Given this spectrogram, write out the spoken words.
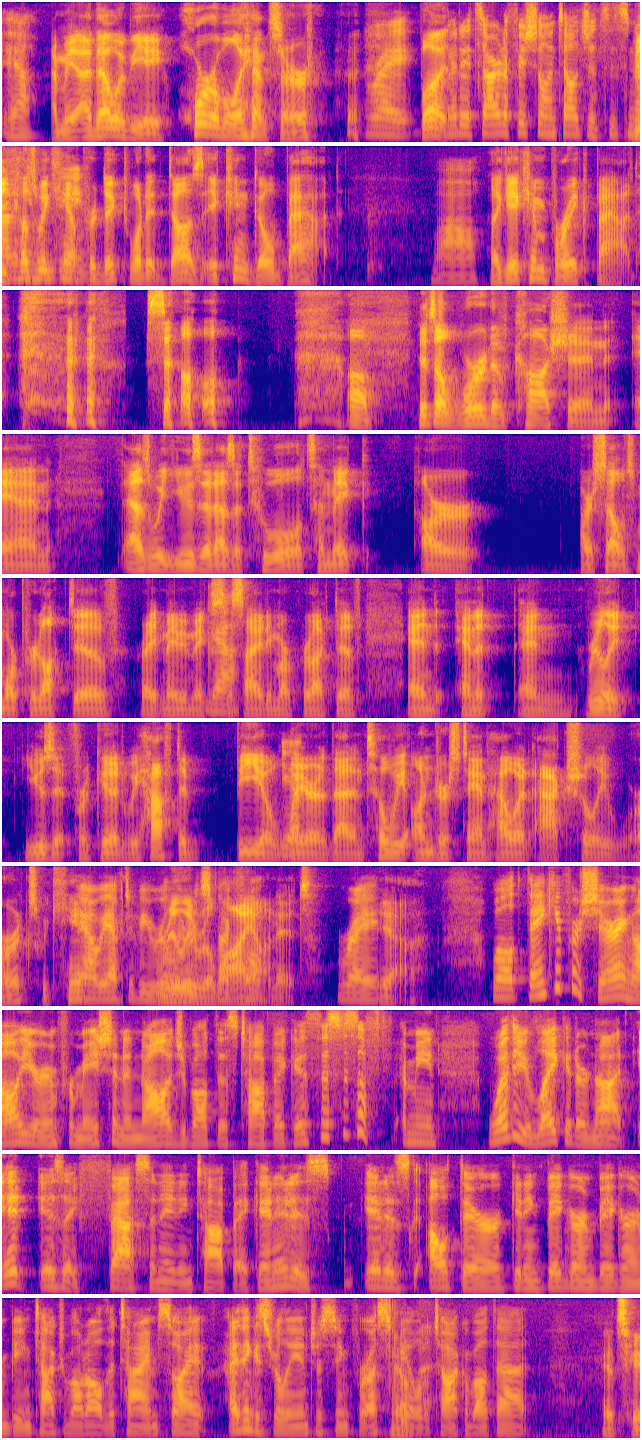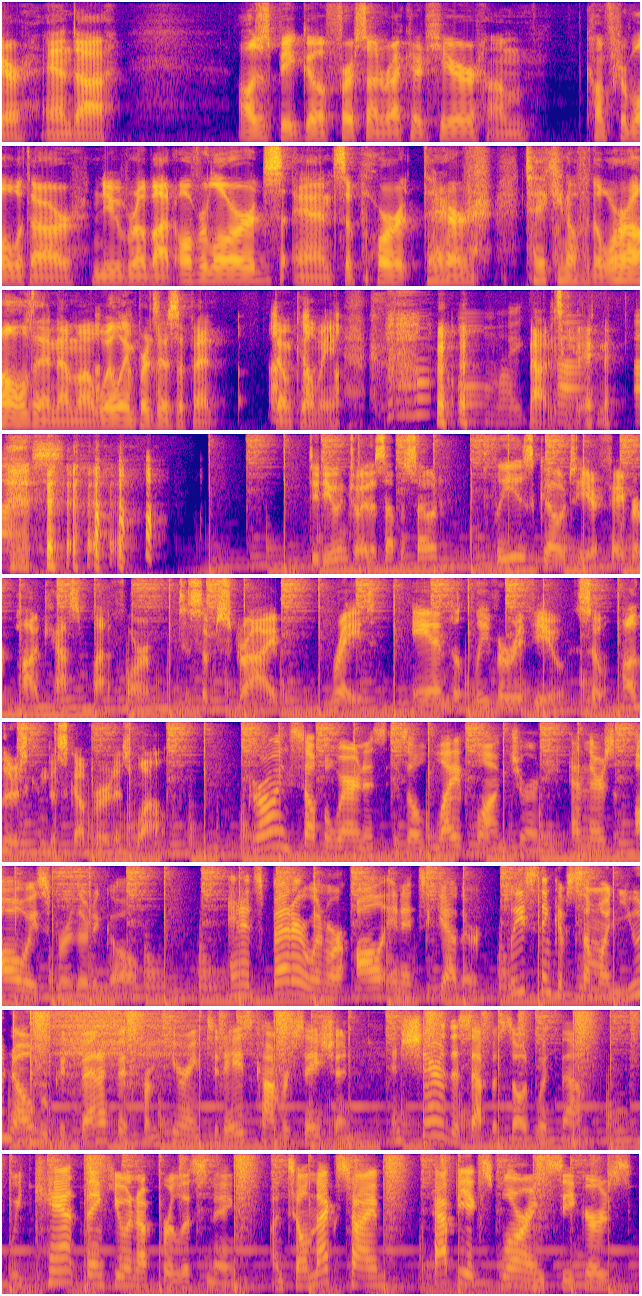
Yeah. I mean, that would be a horrible answer Right. But- but it's artificial intelligence. It's not because we can't being. predict what it does. It can go bad. Wow. Like it can break bad. so um, it's a word of caution, and as we use it as a tool to make our ourselves more productive, right? Maybe make Yeah. society more productive, and and it, and really use it for good. We have to be aware that until we understand how it actually works, we can't. Yeah, we have to be really really rely on it. Right. Yeah. Well, thank you for sharing all your information and knowledge about this topic. It's, this is a, I mean, whether you like it or not, it is a fascinating topic, and it is it is out there, getting bigger and bigger, and being talked about all the time. So I I think it's really interesting for us to be able to talk about that. it's here and uh i'll just be go first on record here i'm comfortable with our new robot overlords and support their taking over the world and i'm a willing participant don't kill me Oh my no, I'm just god! kidding. Did you enjoy this episode? Please go to your favorite podcast platform to subscribe, rate, and leave a review so others can discover it as well. Growing self awareness is a lifelong journey, and there's always further to go. And it's better when we're all in it together. Please think of someone you know who could benefit from hearing today's conversation and share this episode with them. We can't thank you enough for listening. Until next time, happy exploring, seekers.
